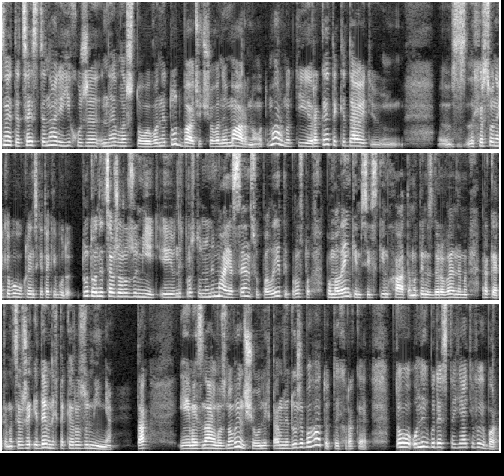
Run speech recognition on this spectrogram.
знаєте, цей сценарій їх уже не влаштовує. Вони тут бачать, що вони марно. От марно ті ракети кидають. Херсон, який був український, так і буде. Тут вони це вже розуміють, і в них просто ну, немає сенсу палити просто по маленьким сільським хатам, тими здоровенними ракетами. Це вже іде в них таке розуміння. Так? І ми знаємо з новин, що у них там не дуже багато тих ракет, то у них буде стоять вибор.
